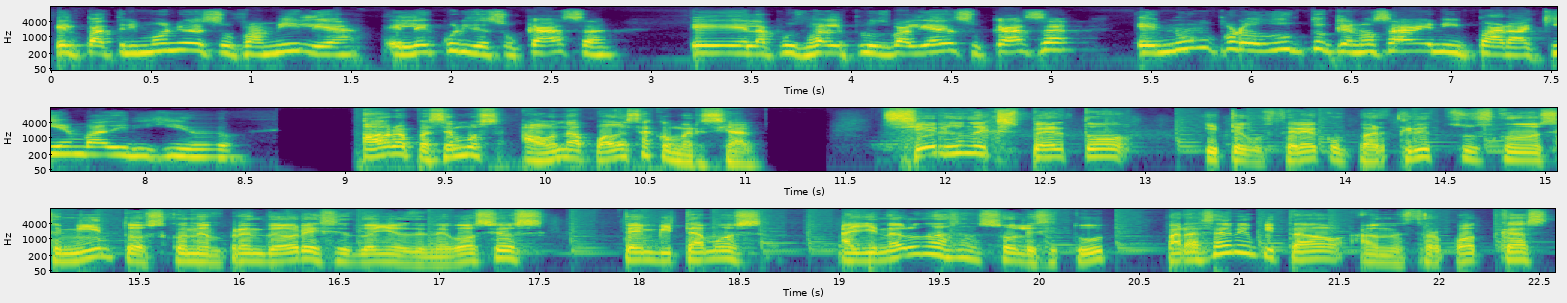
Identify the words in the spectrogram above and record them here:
el patrimonio de su familia, el equity de su casa, eh, la plusvalía de su casa en un producto que no sabe ni para quién va dirigido. Ahora pasemos a una pausa comercial. Si eres un experto y te gustaría compartir tus conocimientos con emprendedores y dueños de negocios, te invitamos a llenar una solicitud para ser invitado a nuestro podcast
